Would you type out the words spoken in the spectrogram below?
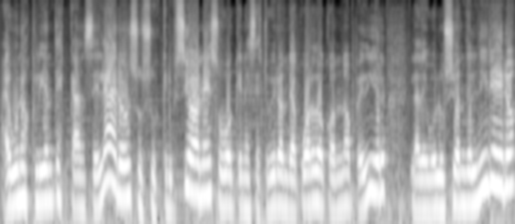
Algunos clientes cancelaron sus suscripciones, hubo quienes estuvieron de acuerdo con no pedir la devolución del dinero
